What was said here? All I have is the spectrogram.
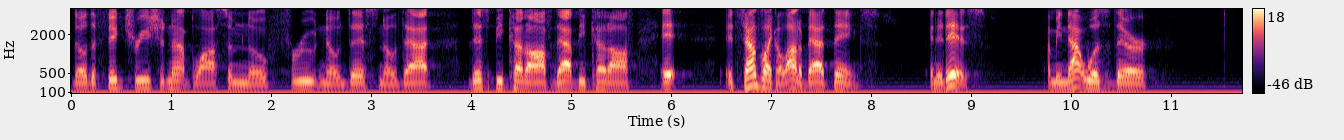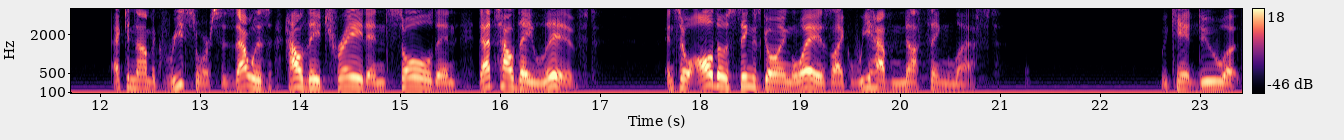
Though the fig tree should not blossom, no fruit, no this, no that, this be cut off, that be cut off. It, it sounds like a lot of bad things, and it is. I mean, that was their economic resources. That was how they trade and sold, and that's how they lived. And so, all those things going away is like we have nothing left. We can't do what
